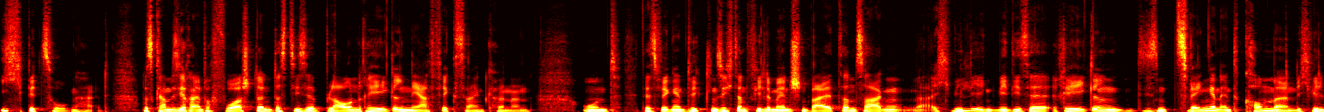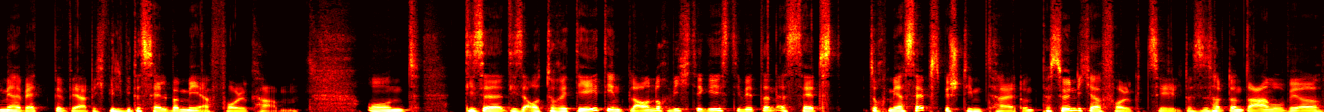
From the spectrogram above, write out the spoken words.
Ich-Bezogenheit. Das kann man sich auch einfach vorstellen, dass diese blauen Regeln nervig sein können. Und deswegen entwickeln sich dann viele Menschen weiter und sagen, ich will irgendwie diese Regeln, diesen Zwängen entkommen. Ich will mehr Wettbewerb. Ich will wieder selber mehr Erfolg haben. Und diese, diese Autorität, die in Blau noch wichtig ist, die wird dann ersetzt durch mehr Selbstbestimmtheit und persönlicher Erfolg zählt. Das ist halt dann da, wo wir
